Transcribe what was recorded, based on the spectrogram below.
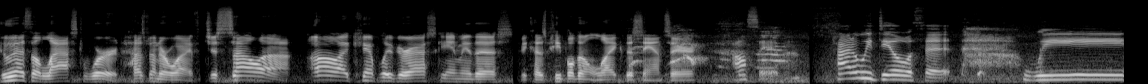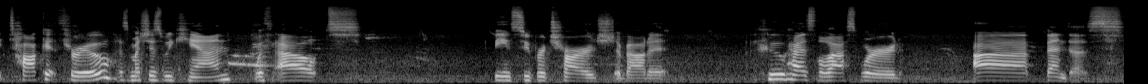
Who has the last word, husband or wife? Gisela, oh, I can't believe you're asking me this because people don't like this answer. I'll say it then. How do we deal with it? We talk it through as much as we can without being supercharged about it. Who has the last word? Uh, Ben does.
